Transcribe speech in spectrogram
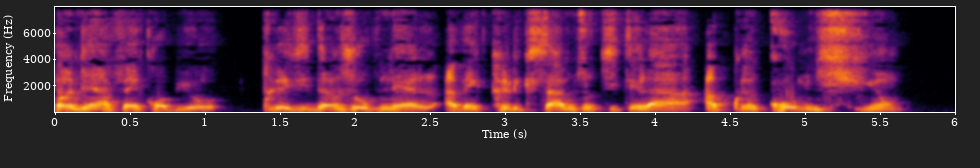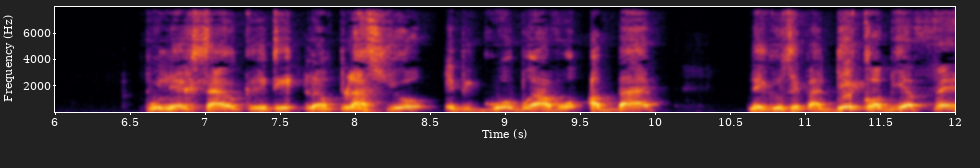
panden ap fe kob yo, prezident Jovenel avek klik sam sot site la ap pren komisyon pou nek sa yo krete l'anplas yo, epi gwo bravo ap bat, nek yo se pa de kob ya fe,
